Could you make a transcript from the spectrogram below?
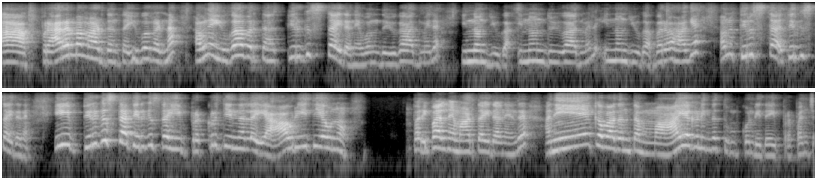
ಆ ಪ್ರಾರಂಭ ಮಾಡಿದಂಥ ಯುಗಗಳನ್ನ ಅವನೇ ಯುಗಾವರ್ತ ತಿರುಗಿಸ್ತಾ ಇದ್ದಾನೆ. ಒಂದು ಯುಗ ಆದ್ಮೇಲೆ ಇನ್ನೊಂದು ಯುಗ ಇನ್ನೊಂದು ಯುಗ ಆದ್ಮೇಲೆ ಇನ್ನೊಂದು ಯುಗ ಬರೋ ಹಾಗೆ ಅವನು ತಿರುಗಿಸ್ತಾ ತಿರುಗಿಸ್ತಾ ಇದ್ದಾನೆ. ಈ ತಿರುಗಿಸ್ತಾ ತಿರುಗಿಸ್ತಾ ಈ ಪ್ರಕೃತಿಯನ್ನೆಲ್ಲ ಯಾವ ರೀತಿ ಅವನು ಪರಿಪಾಲನೆ ಮಾಡ್ತಾ ಇದ್ದಾನೆ ಅಂದ್ರೆ ಅನೇಕವಾದಂತ ಮಾಯಗಳಿಂದ ತುಂಬಿಕೊಂಡಿದೆ ಈ ಪ್ರಪಂಚ.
